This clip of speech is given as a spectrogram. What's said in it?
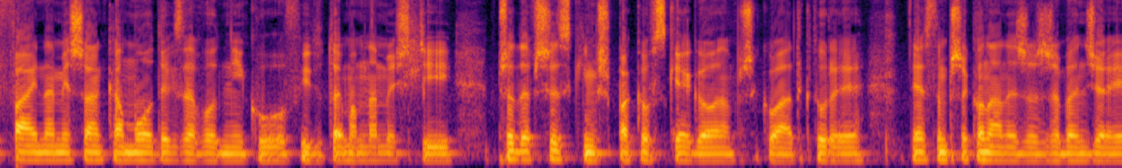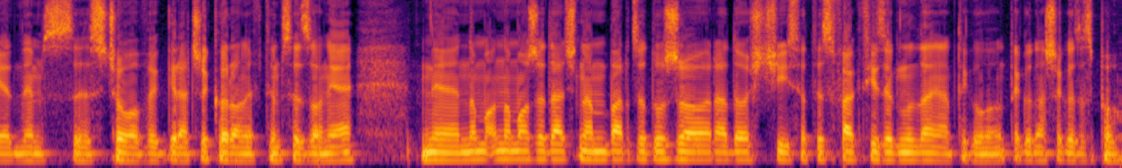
fajna mieszanka młodych zawodników i tutaj mam na myśli przede wszystkim Szpakowskiego na przykład, który jestem przekonany, że, że będzie jednym z, z czołowych graczy korony w tym sezonie. E, No, no może dać nam bardzo dużo radości i satysfakcji z oglądania tego, tego naszego zespołu.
